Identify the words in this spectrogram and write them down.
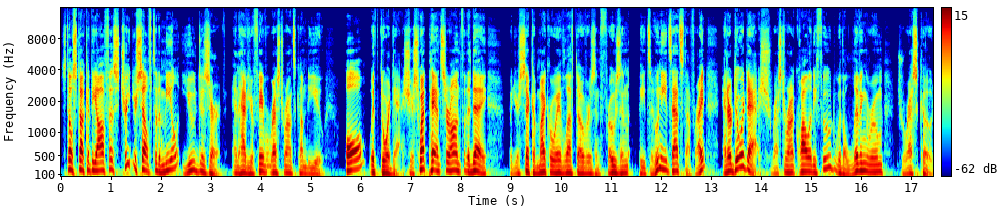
Still stuck at the office? Treat yourself to the meal you deserve and have your favorite restaurants come to you all with DoorDash. Your sweatpants are on for the day, but you're sick of microwave leftovers and frozen pizza. Who needs that stuff, right? Enter DoorDash, restaurant quality food with a living room dress code.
